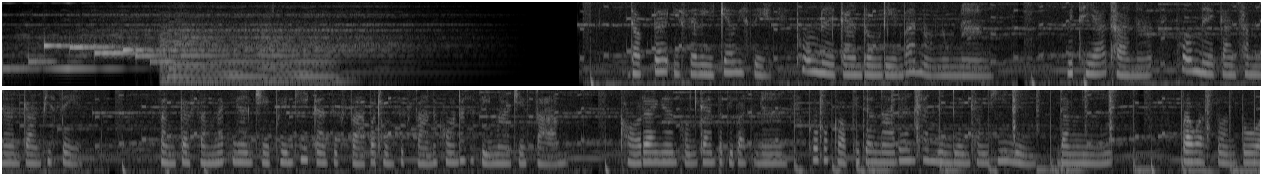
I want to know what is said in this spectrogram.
ดรอิสรีแก้ววิเศษ ผู้อำนวยการโรงเรียนบ้านหนองนมนาง วิทยาฐานะ ผู้อำนวยการชำนาญการพิเศษ สังกัดสำนักงานเขตพื้นที่การศึกษาประถมศึกษานครราชสีมาเขต3 ขอรายงานผลการปฏิบัติงาน เพื่อประกอบพิจารณาเลื่อนขั้นเงินเดือนครั้งที่ 1 ดังนี้ ประวัติส่วนตัว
